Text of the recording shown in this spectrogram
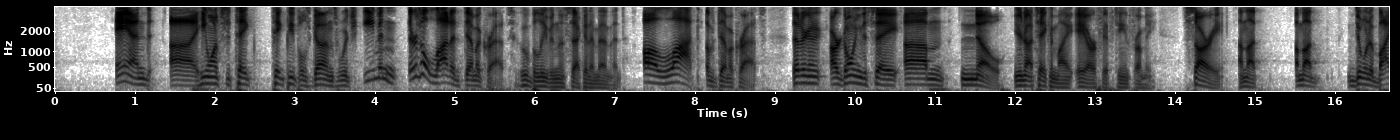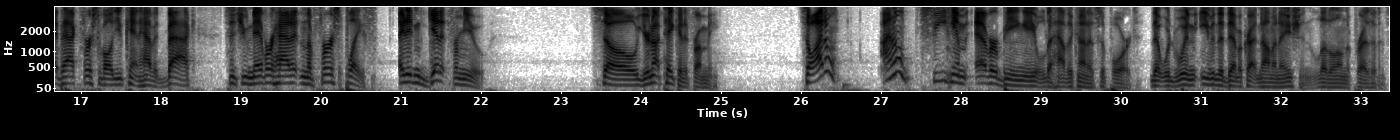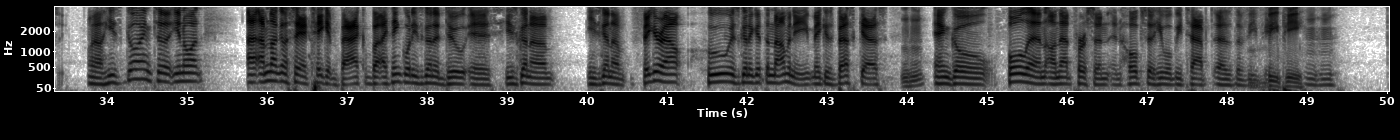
and uh, he wants to take take people's guns. Which even there's a lot of Democrats who believe in the Second Amendment. A lot of Democrats that are going are going to say, um, "No, you're not taking my AR-15 from me. Sorry, I'm not. I'm not doing a buyback. First of all, you can't have it back since you never had it in the first place. I didn't get it from you, so you're not taking it from me. So I don't. I don't see him ever being able to have the kind of support that would win even the Democrat nomination, let alone the presidency. Well, he's going to. You know what? I, I'm not going to say I take it back, but I think what he's going to do is he's going to he's going to figure out who is going to get the nominee, make his best guess, and go full in on that person in hopes that he will be tapped as the VP. VP. Mm-hmm.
